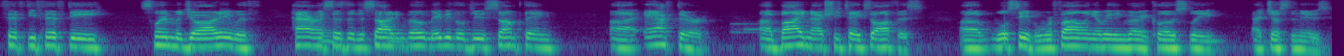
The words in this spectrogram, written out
50 50 slim majority with Harris mm. as the deciding vote. Maybe they'll do something uh, after uh, Biden actually takes office. Uh, we'll see, but we're following everything very closely at Just the News.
